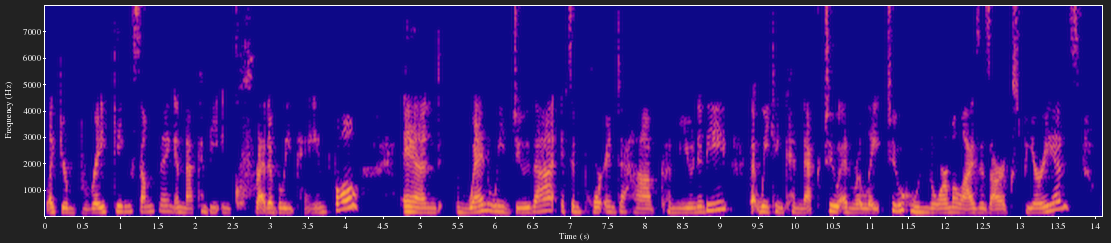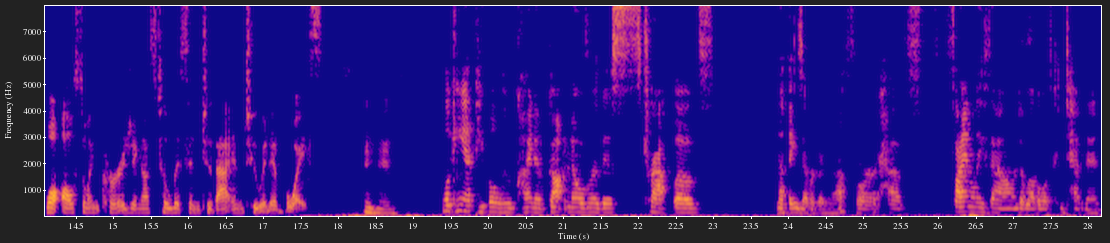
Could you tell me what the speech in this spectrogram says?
like you're breaking something, and that can be incredibly painful. And when we do that, it's important to have community that we can connect to and relate to who normalizes our experience while also encouraging us to listen to that intuitive voice. Mm-hmm. Looking at people who've kind of gotten over this trap of nothing's ever good enough or have finally found a level of contentment,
